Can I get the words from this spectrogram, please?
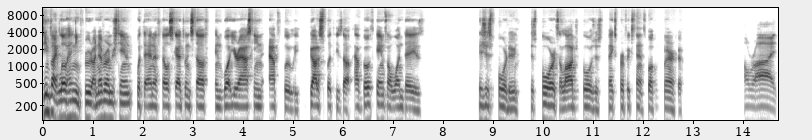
seems like low hanging fruit. I never understand what the NFL scheduling stuff and what you're asking. Absolutely, you got to split these up. Have both games on one day is is just poor, dude. It's just poor. It's illogical. It just makes perfect sense. Welcome to America. All right.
